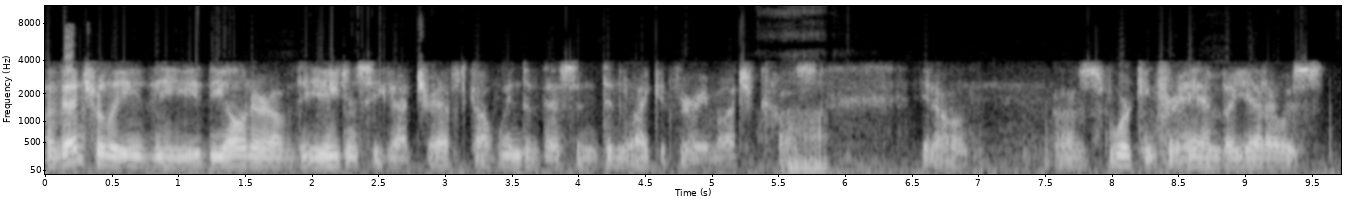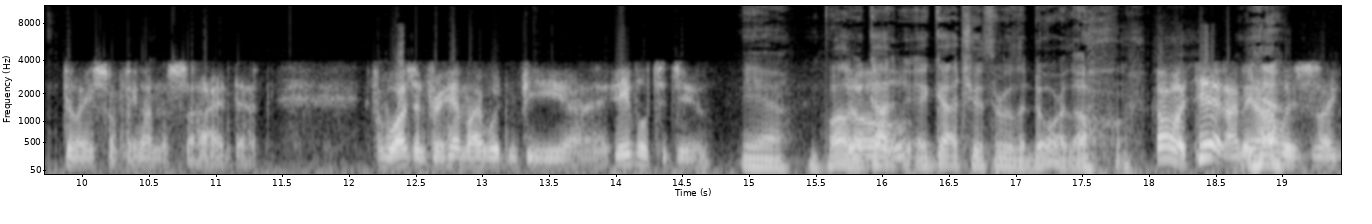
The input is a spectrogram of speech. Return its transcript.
eventually the the owner of the agency got drift got wind of this and didn't like it very much because Uh, you know I was working for him, but yet I was doing something on the side that if it wasn't for him, I wouldn't be uh, able to do. yeah. Well, it got it got you through the door, though. Oh, it did. I mean, Yeah. I was like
